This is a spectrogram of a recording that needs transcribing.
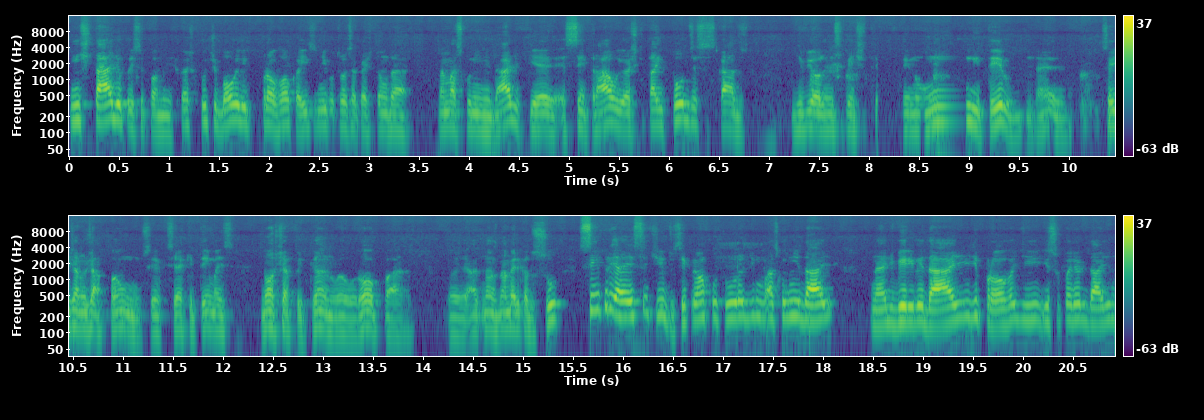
Em estádio, principalmente. Eu acho que o futebol ele provoca isso. O Nico trouxe a questão da, da masculinidade, que é, é central, e eu acho que está em todos esses casos de violência que a gente tem no mundo inteiro, né? seja no Japão, se é, se é que tem, mas norte-africano, Europa, é, na, América do Sul, sempre é esse sentido, sempre é uma cultura de masculinidade, né, de virilidade, de prova de, de superioridade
